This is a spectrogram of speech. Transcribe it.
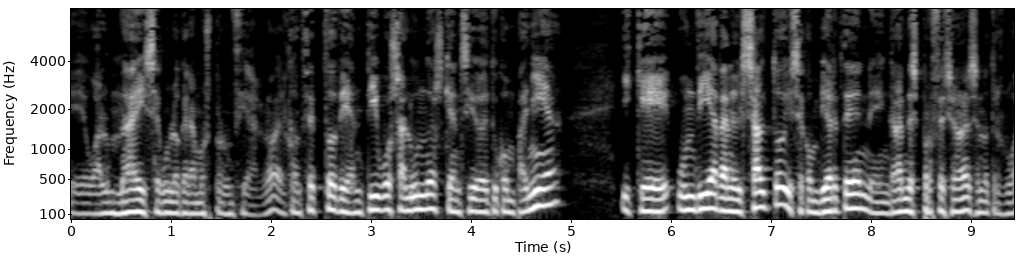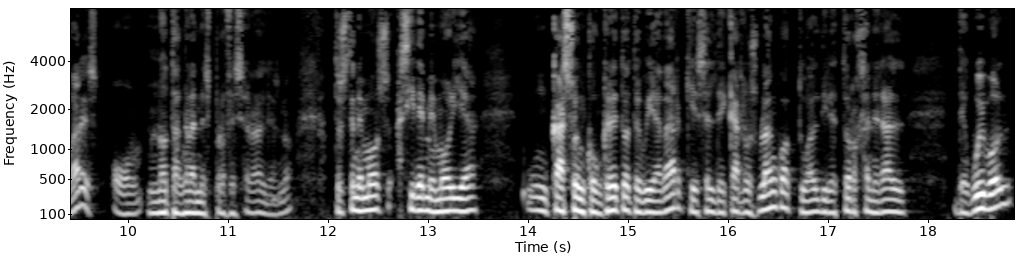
Eh, o alumni, según lo queramos pronunciar, ¿no? El concepto de antiguos alumnos que han sido de tu compañía y que un día dan el salto y se convierten en grandes profesionales en otros lugares, o no tan grandes profesionales, ¿no? Nosotros tenemos, así de memoria, un caso en concreto te voy a dar, que es el de Carlos Blanco, actual director general de Webull,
